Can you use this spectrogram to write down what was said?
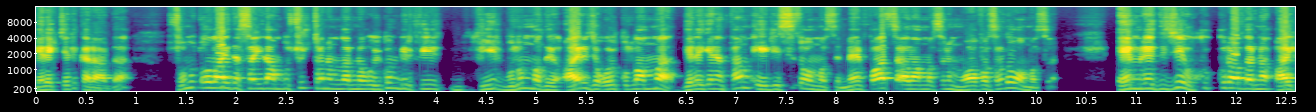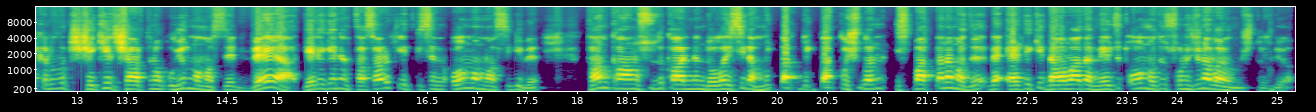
gerekçeli kararda somut olayda sayılan bu suç tanımlarına uygun bir fiil, fiil bulunmadığı ayrıca oy kullanma, delegenin tam ehliyetsiz olması, menfaat sağlanmasının muhafazalı olması, emredici hukuk kurallarına aykırılık şekil şartına uyulmaması veya delegenin tasarruf yetkisinin olmaması gibi tam kanunsuzluk halinin dolayısıyla mutlak mutlak koşulların ispatlanamadığı ve eldeki davada mevcut olmadığı sonucuna varılmıştır diyor.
